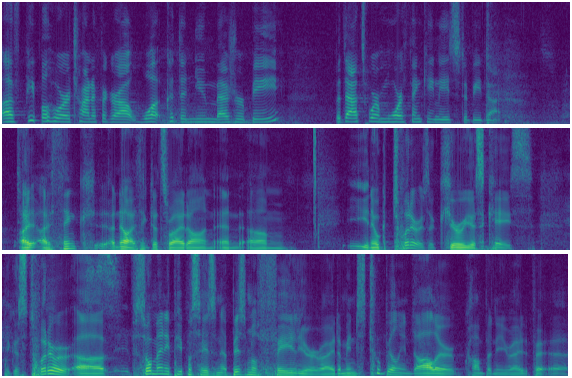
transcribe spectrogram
of people who are trying to figure out what could the new measure be, but that's where more thinking needs to be done. I, I think no, I think that's right on, and um, you know, Twitter is a curious case because Twitter, uh, so many people say it's an abysmal failure, right? I mean, it's a two billion dollar company, right? Uh,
